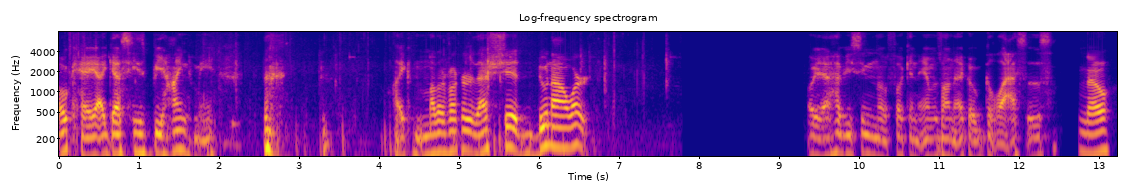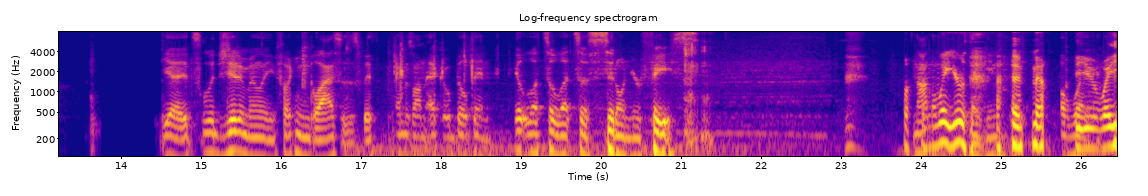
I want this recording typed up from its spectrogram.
okay, I guess he's behind me. like, motherfucker, that shit do not work. Oh yeah, have you seen the fucking Amazon Echo glasses? no. Yeah, it's legitimately fucking glasses with Amazon Echo built in. It lets it lets us sit on your face. Not in the way you're thinking. no. a way. You way you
